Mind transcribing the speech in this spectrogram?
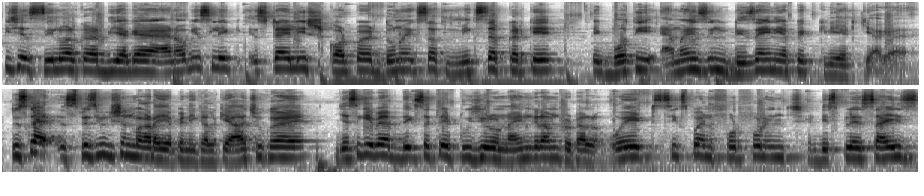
पीछे सिल्वर कलर दिया गया है। एंड ऑब्वियसली एक स्टाइलिश कॉर्पोरेट दोनों एक साथ मिक्सअप करके एक बहुत ही अमेजिंग डिज़ाइन यहाँ पे क्रिएट किया गया है। तो इसका स्पेसिफिकेशन वगैरह यहाँ पे निकल के आ चुका है। जैसे कि आप देख सकते हैं 209 gram total weight 6.44 inch display size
